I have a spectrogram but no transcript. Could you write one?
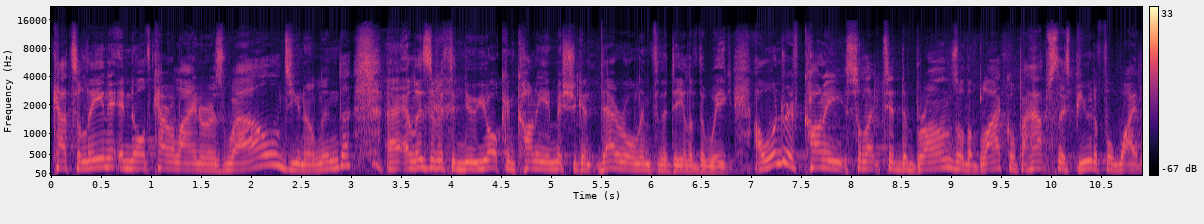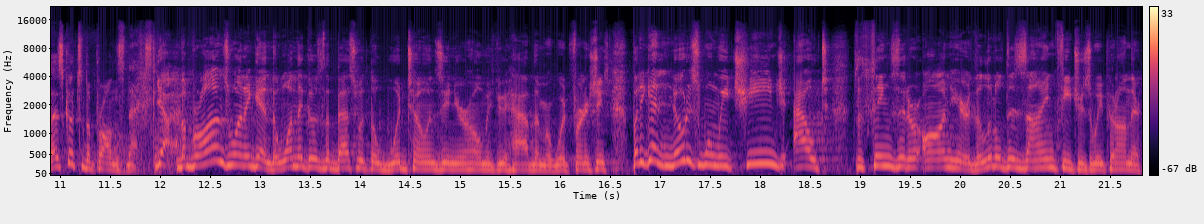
Catalina in North Carolina as well. Do you know Linda? Uh, Elizabeth in New York and Connie in Michigan. They're all in for the deal of the week. I wonder if Connie selected the bronze or the black or perhaps this beautiful white. Let's go to the bronze next. Yeah, the bronze one again, the one that goes the best with the wood tones in your home if you have them or wood furnishings. But again, notice when we change out the things that are on here, the little design features that we put on there,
